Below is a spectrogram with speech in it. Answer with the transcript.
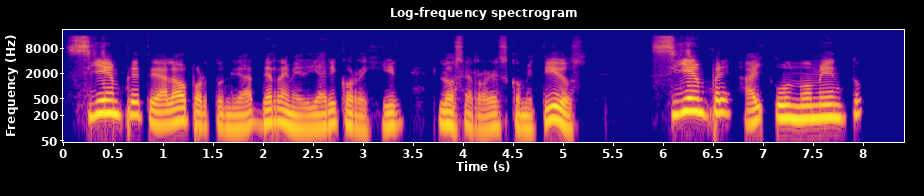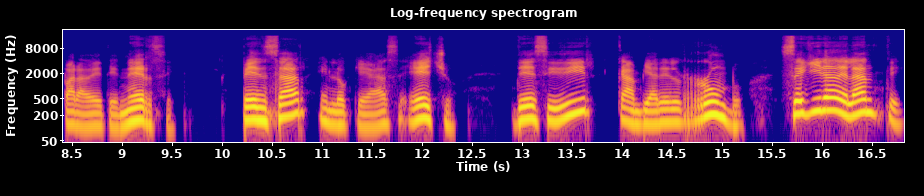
Siempre te da la oportunidad de remediar y corregir los errores cometidos. Siempre hay un momento para detenerse, pensar en lo que has hecho, decidir cambiar el rumbo, seguir adelante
